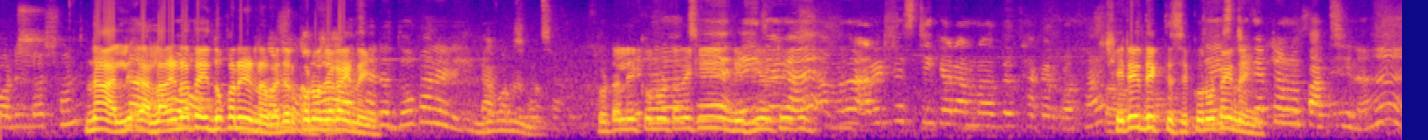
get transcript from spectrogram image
বডি লোশন না লারিনা তো এই দোকানের নাম এদের কোনো জায়গায় নেই। এটা দোকানেরই আচ্ছা। টোটালি কোনোটারে কি নিভিয়া জায়গায় আমাদের আরেকটা স্টিকার আমাদের থাকার কথা। সেটাই দেখতেছি কোনোটাই নাই। স্টিকারটা আমরা পাচ্ছি না হ্যাঁ।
